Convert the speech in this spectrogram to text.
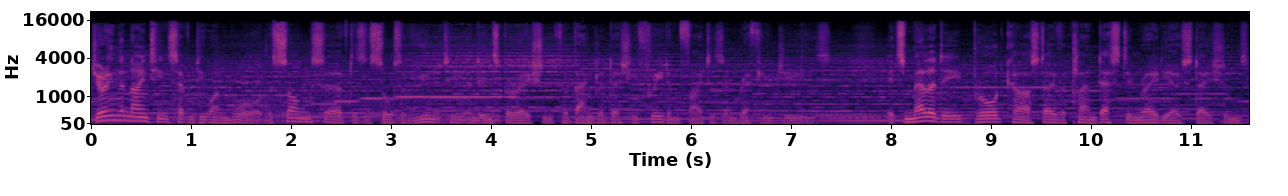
During the 1971 war, the song served as a source of unity and inspiration for Bangladeshi freedom fighters and refugees. Its melody, broadcast over clandestine radio stations,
